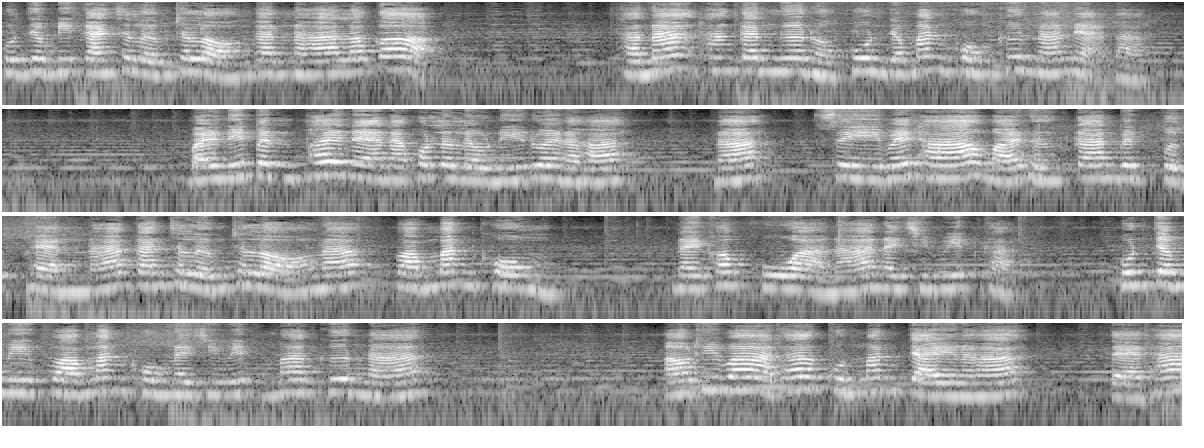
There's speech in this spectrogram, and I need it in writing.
คุณจะมีการเฉลิมฉลองกันนะคะ แล้วก็ ฐานะทางการเงินของคุณจะมั่นคงขึ้นนะเนี่ยค่ะ ใบนี้เป็นไพ่ในอนาคตเร็วๆนี้ด้วยนะคะ นะสี่ไม้เท้าหมายถึงการเป็นปึกแผ่นนะคะการเฉลิมฉลองนะ ความมั่นคงในครอบครัวนะในชีวิตค่ะ คุณจะมีความมั่นคงในชีวิตมากขึ้นนะ เอาที่ว่าถ้าคุณมั่นใจนะคะ แต่ถ้า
